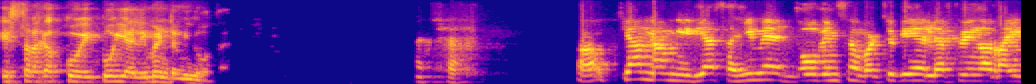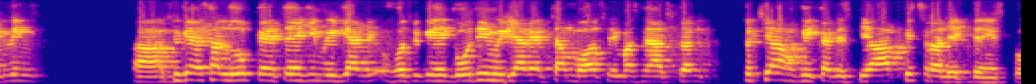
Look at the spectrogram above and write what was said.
इस तरह का कोई कोई एलिमेंट नहीं होता है। अच्छा। क्या मीडिया सही में दो विंग्स में बढ़ चुकी है लेफ़्ट विंग और राइट विंग क्योंकि ऐसा लोग कहते हैं कि मीडिया हो चुकी है। गोदी मीडिया का एक बहुत फ़ेमस है आजकल। तो क्या हकीकत इसकी आप किस तरह देखते हैं इसको?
